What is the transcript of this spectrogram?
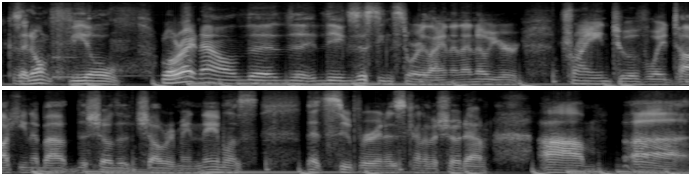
because I don't feel. Well, right now the the the existing storyline, and I know you're trying to avoid talking about the show that shall remain nameless. That's super and is kind of a showdown. Um, uh,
